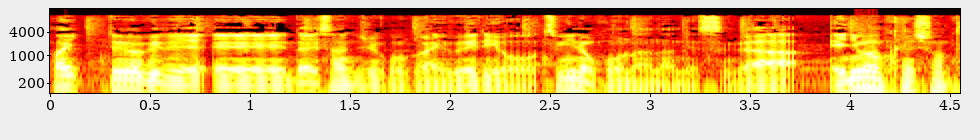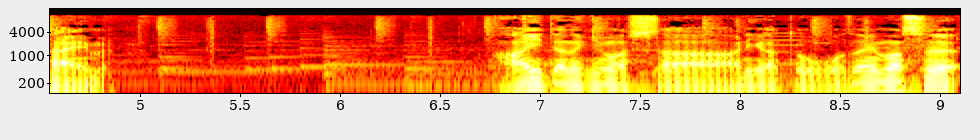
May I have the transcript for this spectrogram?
はい。というわけで、えー、第35回ウェディオ、次のコーナーなんですが、エニマンクエスチョンタイム。はい、いただきました。ありがとうございます。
